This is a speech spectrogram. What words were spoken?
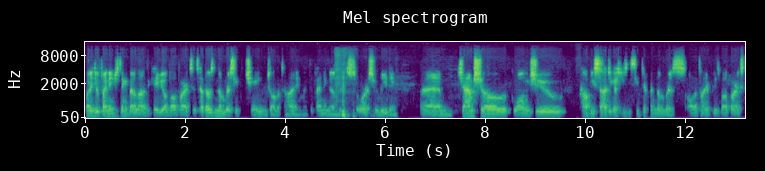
What I do find interesting about a lot of the KBO ballparks is how those numbers seem to change all the time, like depending on which source you're reading. Um, Jamshil, Gwangju, probably Sajik. You see different numbers all the time for these ballparks.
